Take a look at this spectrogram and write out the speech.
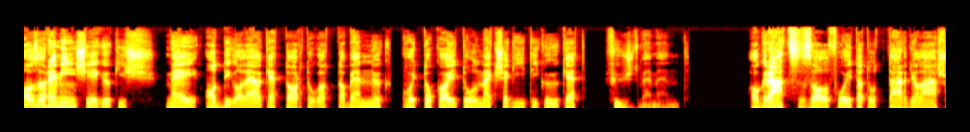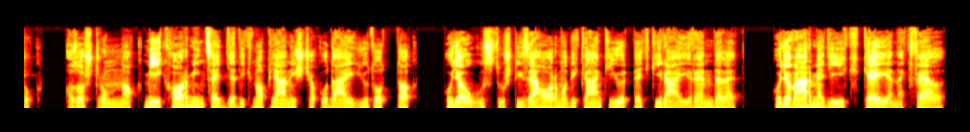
Az a reménységük is, mely addig a lelket tartogatta bennük, hogy Tokaitól megsegítik őket, füstbe ment. A Gráczzal folytatott tárgyalások az ostromnak még 31. napján is csak odáig jutottak, hogy augusztus 13-án kijött egy királyi rendelet, hogy a vármegyék keljenek fel,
